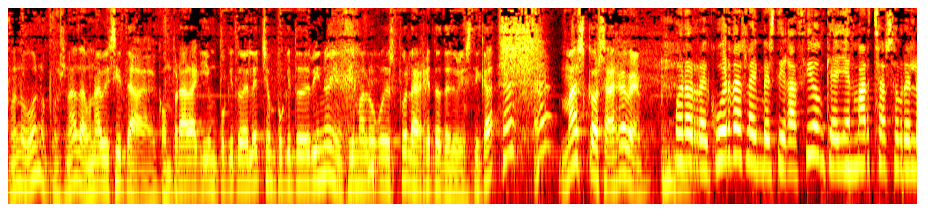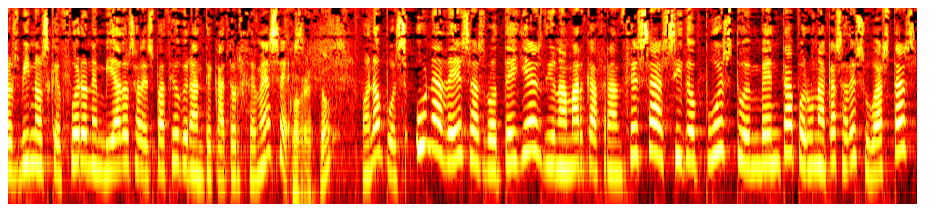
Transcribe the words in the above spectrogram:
Bueno, bueno, pues nada, una visita, comprar aquí un poquito de leche, un poquito de vino y encima luego después la reta de turística. Más cosas, Rebe. Bueno, ¿recuerdas la investigación que hay en marcha sobre los vinos que fueron enviados al espacio durante 14 meses? Correcto. Bueno, pues una de esas botellas de una marca francesa ha sido puesto en venta por una casa de subastas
